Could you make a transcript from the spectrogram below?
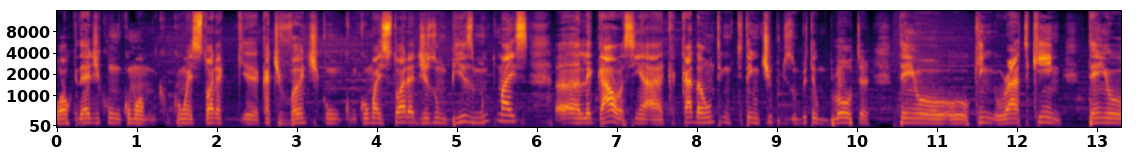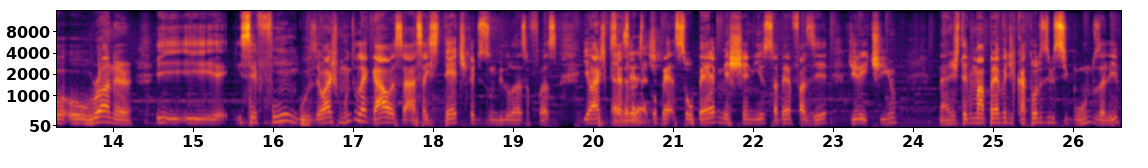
Walking Dead com, com, uma, com uma história cativante, com, com, com, uma história de zumbis muito mais uh, legal, assim, a, cada um tem, tem um tipo de zumbi, tem um bloater, tem o, o King, o Rat King, tem o, o Runner e, e, e, ser fungos. Eu acho muito legal essa, essa estética de zumbi do Last of Us. E eu acho que é se verdade. a série souber, souber mexer nisso, saber fazer direitinho, né? A gente teve uma prévia de 14 segundos ali.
